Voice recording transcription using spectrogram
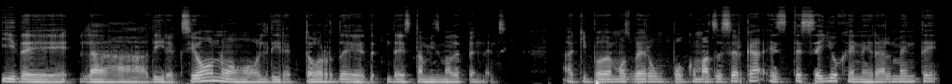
y de la dirección o el director de, de esta misma dependencia. Aquí podemos ver un poco más de cerca, este sello generalmente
